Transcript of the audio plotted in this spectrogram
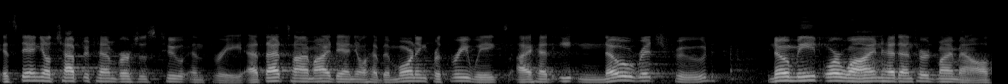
It's Daniel chapter 10, verses 2 and 3. At that time, I, Daniel, had been mourning for three weeks. I had eaten no rich food, no meat or wine had entered my mouth,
